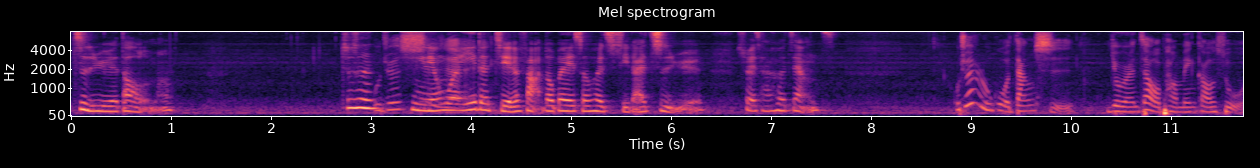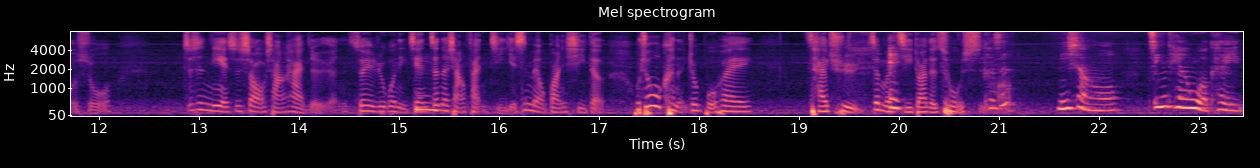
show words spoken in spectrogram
制约到了吗？就是我觉得是你连欸唯一的解法都被社会期待制约，所以才会这样子。我觉得如果当时有人在我旁边告诉我说，就是你也是受伤害的人，所以如果你今天真的想反击，也是没有关系的。我觉得我可能就不会采取这么欸极端的措施嘛。可是你想哦，今天我可以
